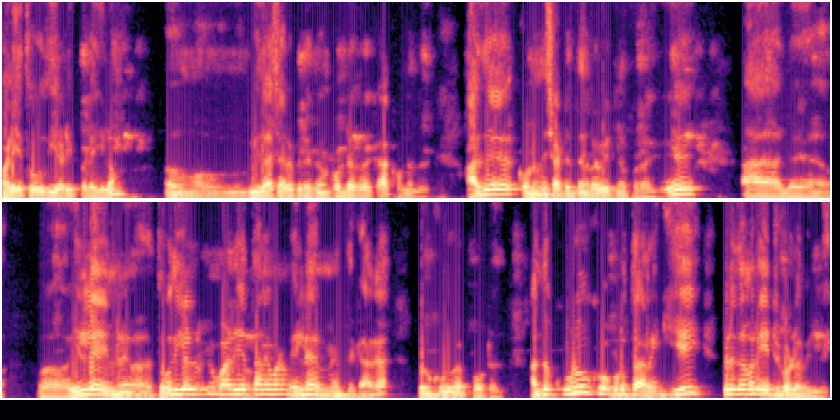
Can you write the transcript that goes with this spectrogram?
பழைய தொகுதி அடிப்படையிலும் விகிதாச்சார வீதாசார பிரதம் கொண்டு வர்றதுக்காக கொண்டு வந்தது. அதை கொண்டு வந்து சட்டத்தை நிறைவேற்றின பிறகு அந்த இல்லை தொகுதிகள் வழியத்தானே வேணும் இல்லை எண்ணத்துக்காக ஒரு குழுவை போட்டது. அந்த குழு கொடுத்த அறிக்கையை பிரதமர் ஏற்றுக்கொள்ளவில்லை.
